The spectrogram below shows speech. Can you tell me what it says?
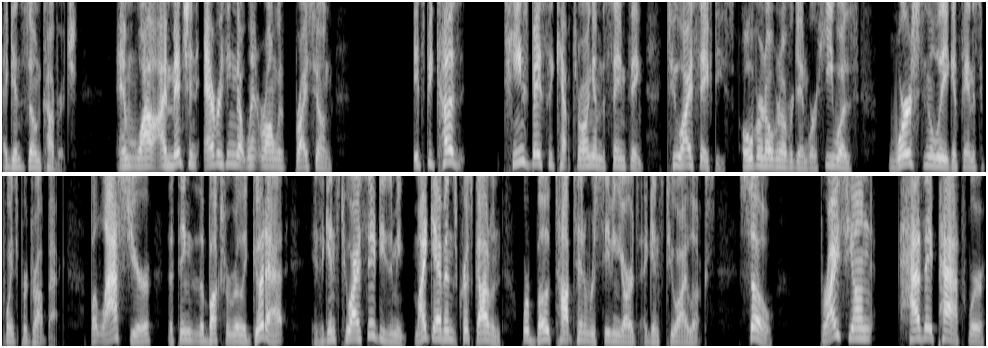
against zone coverage. And while I mentioned everything that went wrong with Bryce Young, it's because teams basically kept throwing him the same thing two high safeties over and over and over again, where he was worst in the league in fantasy points per dropback. But last year, the thing that the Bucks were really good at is against two high safeties. I mean, Mike Evans, Chris Godwin were both top 10 in receiving yards against two eye looks. So Bryce Young has a path where,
